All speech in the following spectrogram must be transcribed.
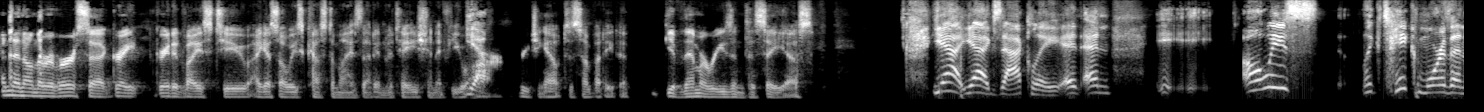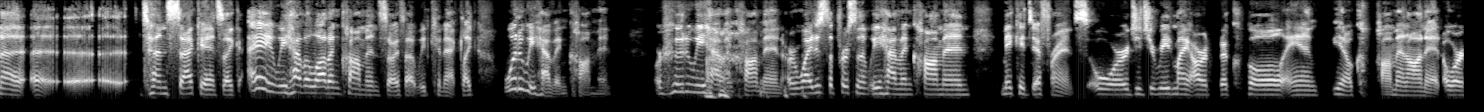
And then on the reverse uh, great great advice to i guess always customize that invitation if you yeah. are reaching out to somebody to give them a reason to say yes. Yeah yeah exactly and and always like take more than a, a, a 10 seconds like hey we have a lot in common so i thought we'd connect. Like what do we have in common or who do we have in common? Or why does the person that we have in common make a difference? Or did you read my article and you know comment on it? Or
